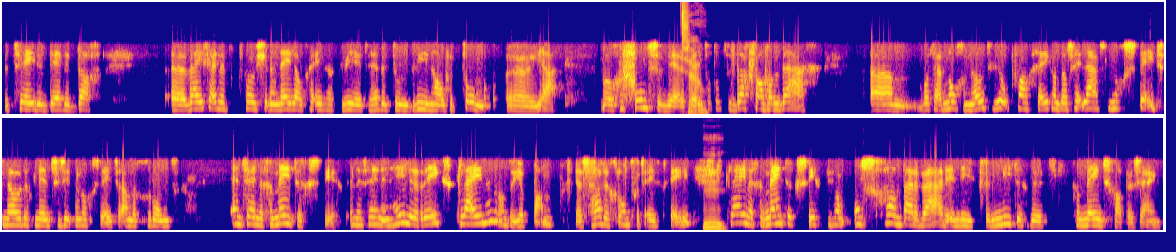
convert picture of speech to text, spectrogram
de tweede, derde dag. Eh, wij zijn het poosje naar Nederland geëvacueerd. We hebben toen 3,5 ton eh, ja, mogen fondsen werken. Zo. En tot op de dag van vandaag ehm, wordt daar nog noodhulp van gegeven. Want dat is helaas nog steeds nodig. Mensen zitten nog steeds aan de grond. En zijn de gemeenten gesticht. En er zijn een hele reeks kleine, want in Japan ja, is harde grond voor het evangelie. Hmm. Kleine gemeenten gesticht die van onschatbare waarde en die vernietigde gemeenschappen zijn.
